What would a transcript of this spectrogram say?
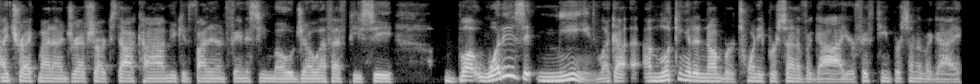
I track mine on draftsharks.com. You can find it on Fantasy Mojo, FFPC. But what does it mean? Like I, am looking at a number, 20% of a guy or 15% of a guy.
